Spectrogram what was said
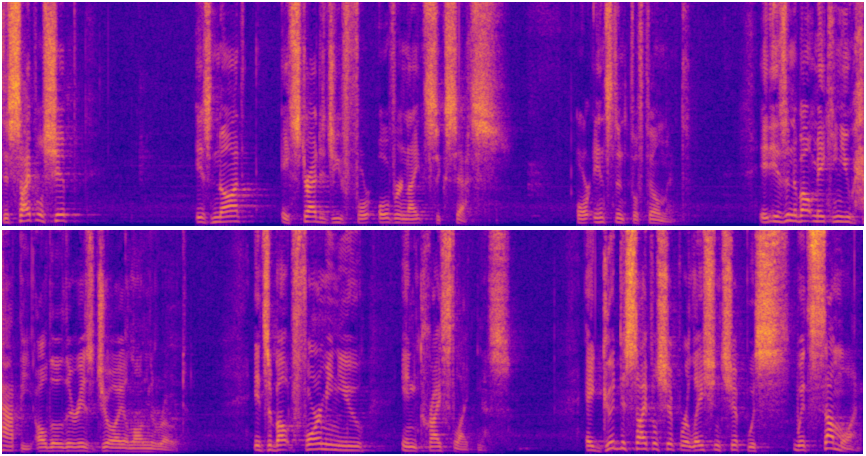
Discipleship is not a strategy for overnight success. or instant fulfillment. It isn't about making you happy, although there is joy along the road. It's about forming you in Christlikeness. A good discipleship relationship with, with someone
